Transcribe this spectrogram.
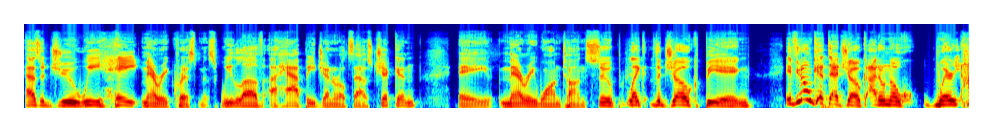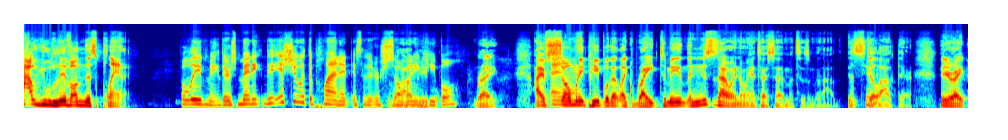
as a Jew, we hate Merry Christmas. We love a happy General Tso's chicken, a merry wonton soup." Like the joke being, if you don't get that joke, I don't know where how you live on this planet. Believe me, there's many. The issue with the planet is that there's so many people. people. Right. I have so many people that like write to me, and this is how I know anti-Semitism is, out, is Let's hear still out there. They write,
